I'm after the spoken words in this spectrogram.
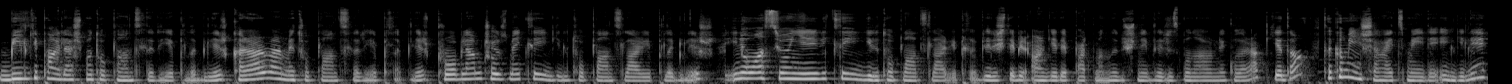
Bilgi paylaşma toplantıları yapılabilir. Karar verme toplantıları yapılabilir. Problem çözmekle ilgili toplantılar yapılabilir. İnovasyon, yenilikle ilgili toplantılar yapılabilir. İşte bir ARGE departmanını düşünebiliriz buna örnek olarak. Ya da takım inşa etme ile ilgili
